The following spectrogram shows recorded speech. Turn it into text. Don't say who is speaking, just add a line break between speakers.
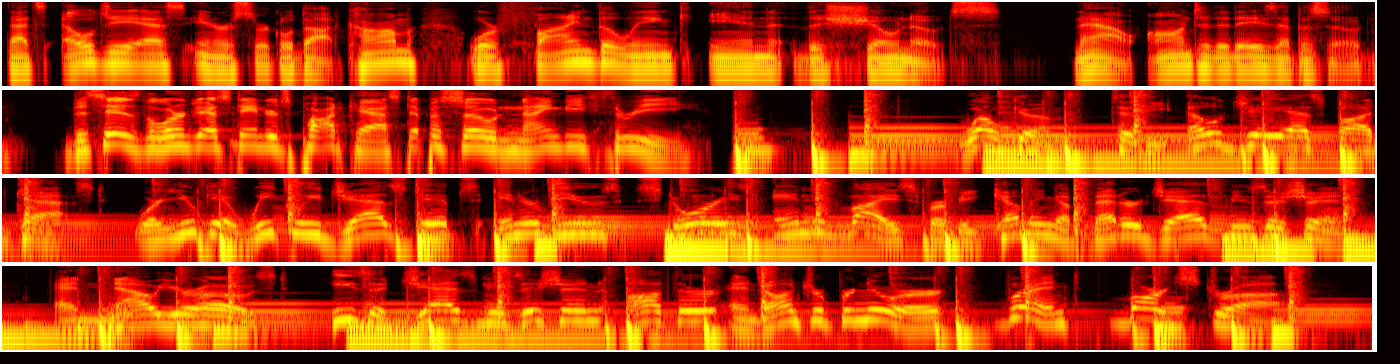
That's ljsinnercircle.com or find the link in the show notes. Now, on to today's episode. This is the Learn Jazz Standards Podcast, episode 93.
Welcome to the LJS Podcast, where you get weekly jazz tips, interviews, stories, and advice for becoming a better jazz musician. And now, your host. He's a jazz musician, author, and entrepreneur, Brent Vaartstra.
